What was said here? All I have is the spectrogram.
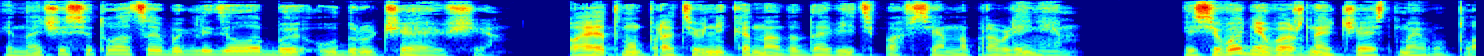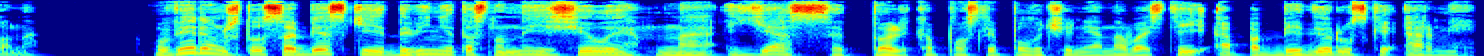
Иначе ситуация выглядела бы удручающе. Поэтому противника надо давить по всем направлениям. И сегодня важная часть моего плана. Уверен, что Собеский двинет основные силы на Яссы только после получения новостей о победе русской армии.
